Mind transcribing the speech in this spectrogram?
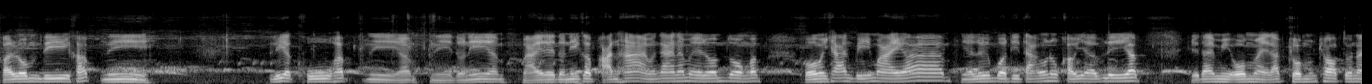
ขารมดีครับ นี่ เรียกครูครับ นี่ครับ นี่ตัวนี้ครับหมายเลยตัวนี้ก็พันห้าเหมือนกันนะไม่รวมทรงครับโปรโมชั่นปีใหม่ครับ อย่าลืมบทติดตามนกเขายาบลีครับ จะได้มีโอมใหม่รับชมชอบตัวไหน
